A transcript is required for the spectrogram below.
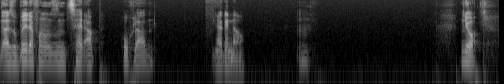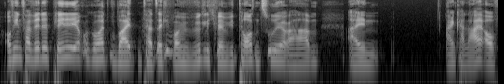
also Bilder von unserem Setup hochladen. Ja, genau. Ja, auf jeden Fall wilde Pläne, auch gehört. Wobei tatsächlich wollen wir wirklich, wenn wir 1000 Zuhörer haben, ein, ein Kanal auf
